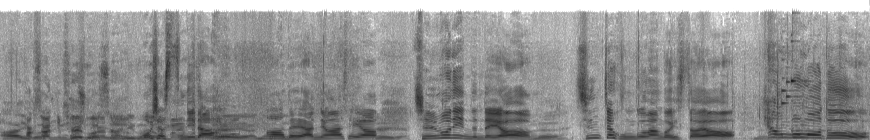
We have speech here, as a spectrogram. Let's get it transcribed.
아, 이거 박사님 모시고 최고는 왔어요. 아니고요. 모셨습니다. 네, 예, 안녕하세요. 아, 네, 안녕하세요. 예, 예. 질문이 있는데요. 네. 진짜 궁금한 거 있어요. 네. 향붕어도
